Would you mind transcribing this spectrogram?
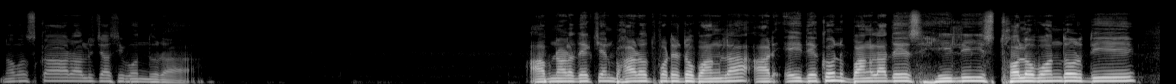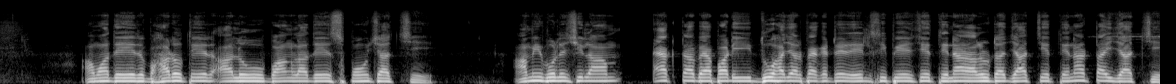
নমস্কার আলু চাষি বন্ধুরা। আপনারা দেখছেন ভারত পটেটো বাংলা, আর এই দেখুন বাংলাদেশ হিলি স্থলবন্দর দিয়ে আমাদের ভারতের আলু বাংলাদেশ পৌঁছাচ্ছে। আমি বলেছিলাম, একটা ব্যাপারী দু হাজার প্যাকেটের এলসি পেয়েছে, তেনার আলুটা যাচ্ছে, তেনারটাই যাচ্ছে।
